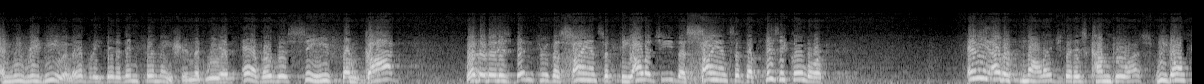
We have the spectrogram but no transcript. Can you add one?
and we reveal every bit of information that we have ever received from God, whether it has been through the science of theology, the science of the physical, or any other knowledge that has come to us. We don't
